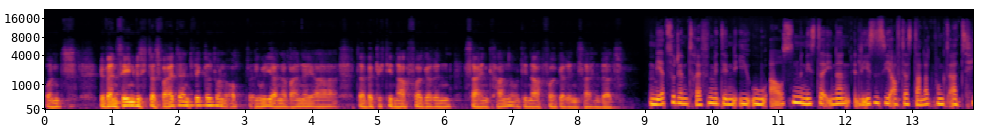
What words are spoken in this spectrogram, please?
Und wir werden sehen, wie sich das weiterentwickelt und ob Julia Nawalnaja da wirklich die Nachfolgerin sein kann und die Nachfolgerin sein wird. Mehr zu dem Treffen mit den EU-AußenministerInnen lesen Sie auf der Standard.at.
